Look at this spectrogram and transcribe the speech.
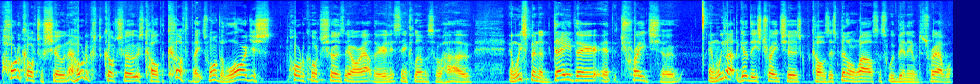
horticulture show. That horticulture show is called the Cultivate. It's one of the largest horticulture shows there are out there, and it's in Columbus, Ohio. And we spent a day there at the trade show. And we like to go to these trade shows because it's been a while since we've been able to travel.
